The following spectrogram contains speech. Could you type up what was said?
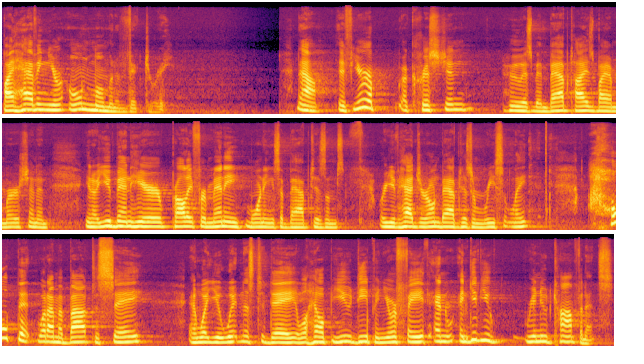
by having your own moment of victory. Now, if you're a, a Christian who has been baptized by immersion and you know you've been here probably for many mornings of baptisms or you've had your own baptism recently I hope that what I'm about to say and what you witness today will help you deepen your faith and, and give you renewed confidence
